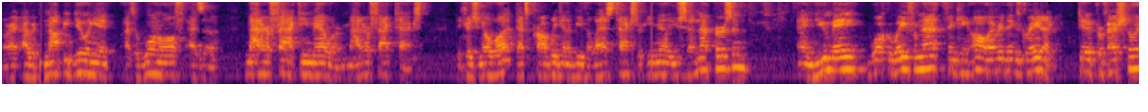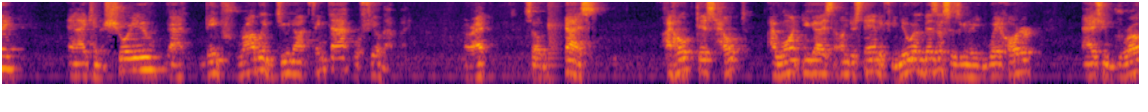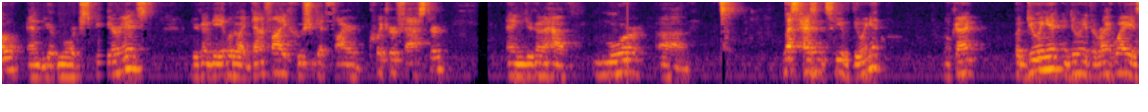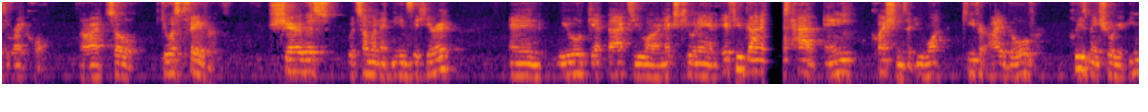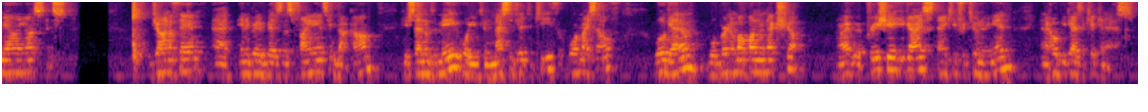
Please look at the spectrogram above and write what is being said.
all right. I would not be doing it as a one off, as a matter of fact email or matter of fact text, because you know what? That's probably going to be the last text or email you send that person. And you may walk away from that thinking, oh, everything's great. I did it professionally. And I can assure you that they probably do not think that or feel that way. All right. So, guys, I hope this helped. I want you guys to understand if you're new in business, it's going to be way harder as you grow and you're more experienced, you're going to be able to identify who should get fired quicker, faster, and you're going to have more uh, less hesitancy of doing it. Okay. But doing it and doing it the right way is the right call. All right. So do us a favor. Share this with someone that needs to hear it. And we will get back to you on our next Q&A. And if you guys have any questions that you want Keith or I to go over, please make sure you're emailing us. It's jonathan at integratedbusinessfinancing.com. If you send them to me or you can message it to Keith or myself, we'll get them. We'll bring them up on the next show. All right. We appreciate you guys. Thank you for tuning in. And I hope you guys are kicking ass.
